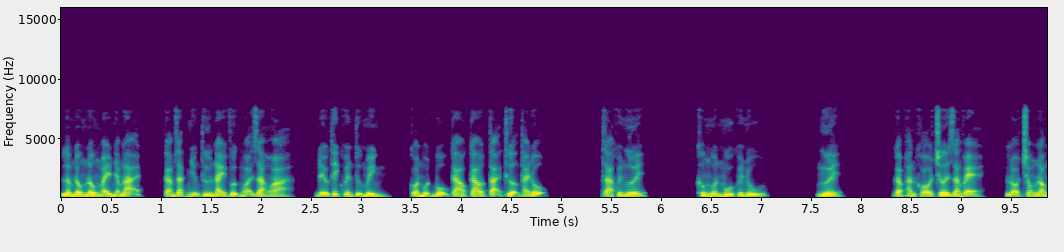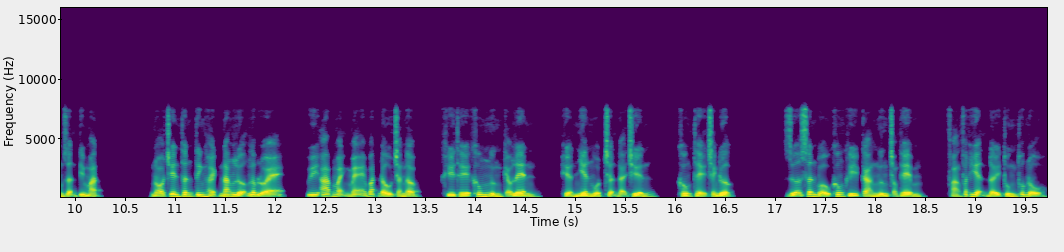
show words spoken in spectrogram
Lâm đông lông mày nhắm lại, cảm giác những thứ này vượt ngoại ra hỏa, đều thích khuyên tự mình, còn một bộ cao cao tại thượng thái độ. Ta khuyên ngươi, không muốn mù khuyên nhủ ngươi, gặp hắn khó chơi dáng vẻ, lò trong lòng giận tí mặt. Nó trên thân tinh hạch năng lượng lấp lóe, uy áp mạnh mẽ bắt đầu tràn ngập, khí thế không ngừng kéo lên, hiển nhiên một trận đại chiến, không thể tránh được. Giữa sân bầu không khí càng ngưng trọng thêm phản phát hiện đầy thùng thuốc nổ.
